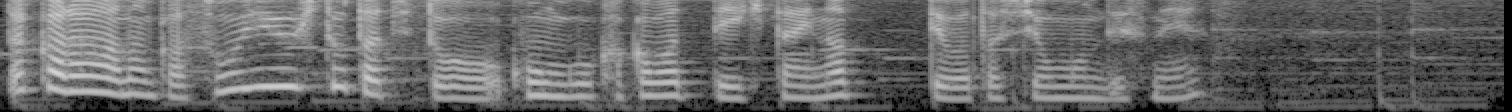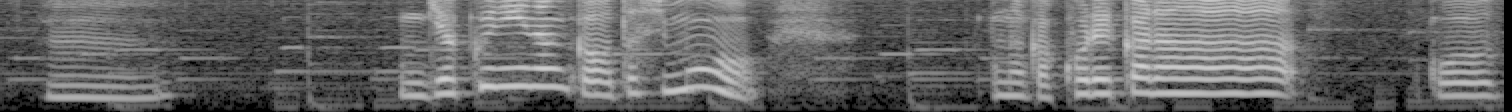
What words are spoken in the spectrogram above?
だからなんかそういう人たちと今後関わっていきたいなって私思うんですね。うん、逆になんか私もなんかこれからこう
